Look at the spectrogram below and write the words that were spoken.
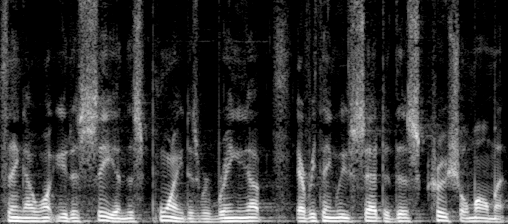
thing I want you to see in this point as we're bringing up everything we've said to this crucial moment.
